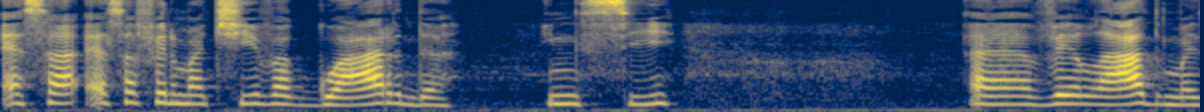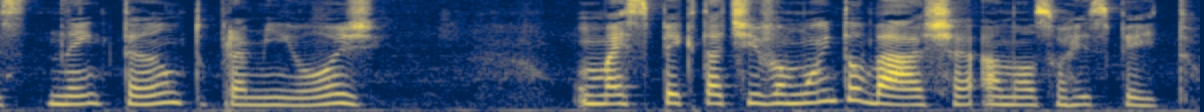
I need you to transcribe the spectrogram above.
essa, essa afirmativa guarda em si, é, velado, mas nem tanto para mim hoje, uma expectativa muito baixa a nosso respeito,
